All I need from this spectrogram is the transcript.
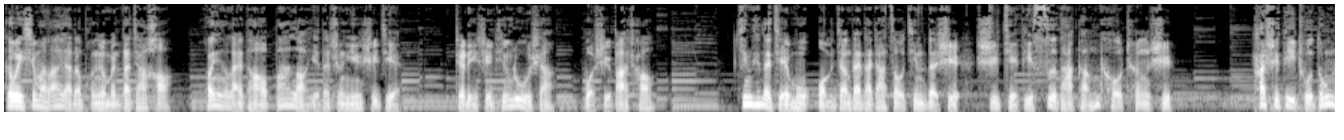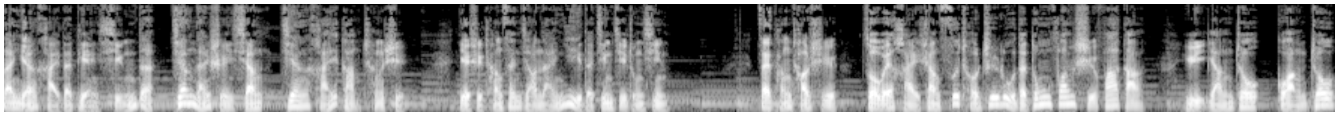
各位喜马拉雅的朋友们，大家好，欢迎来到巴老爷的声音世界，这里是听路上，我是巴超。今天的节目，我们将带大家走进的是世界第四大港口城市，它是地处东南沿海的典型的江南水乡兼海港城市，也是长三角南翼的经济中心。在唐朝时，作为海上丝绸之路的东方始发港。与扬州、广州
